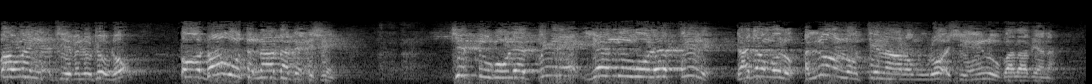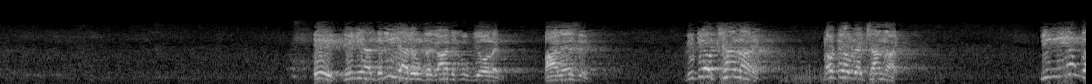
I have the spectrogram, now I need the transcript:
ပေါင်းလိုက်ရင်အခြေဘယ်လိုထုတ်တော့တော်တော်ကိုတနာတတ်တဲ့အရှင်ချစ်သူကိုလည်းပေးတယ်ရန်သူကိုလည်းပေးတယ်ဒါကြောင့်မို့လို့အလွန်လွန်ကျင်လာတော်မူတော့အရှင်လို့ဘာသာပြန်တာအေးဒီနေရာတတိယတုံးစကားတစ်ခုပြောလိုက်ဘာလဲဆိုလူတယောက်ချမ်းသာတယ်နောက်တယောက်လည်းချမ်းသာတယ်ဒီနှစ်ယောက်က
